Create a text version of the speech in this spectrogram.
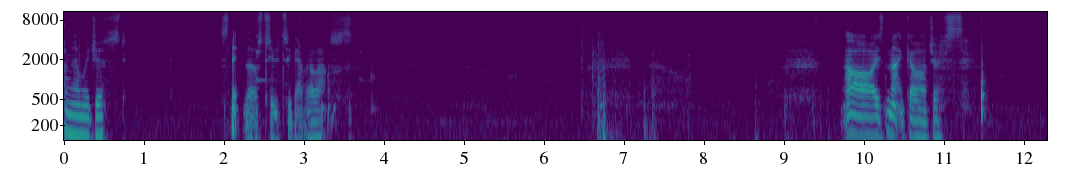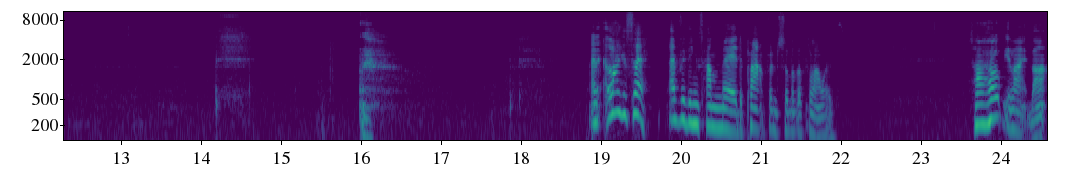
And then we just snip those two together that's Oh, isn't that gorgeous? And like I say, everything's handmade apart from some of the flowers. So I hope you like that.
